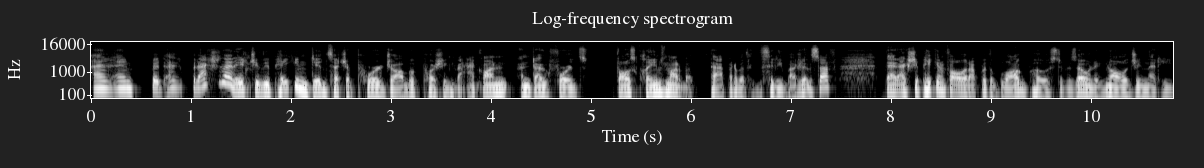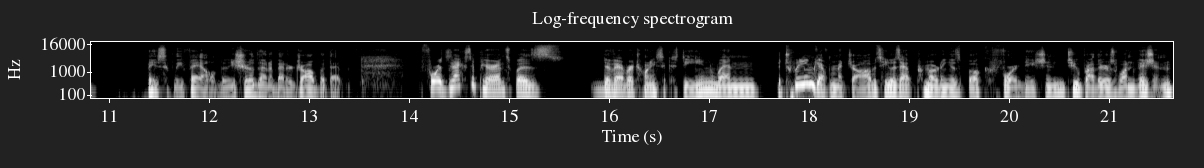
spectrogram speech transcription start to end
And and but but actually, that interview, Paikin did such a poor job of pushing back on on Doug Ford's false claims, not about that, but about the city budget and stuff. That actually Paikin followed up with a blog post of his own, acknowledging that he basically failed and he should have done a better job with it. Ford's next appearance was November 2016, when between government jobs, he was out promoting his book, Ford Nation Two Brothers, One Vision.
